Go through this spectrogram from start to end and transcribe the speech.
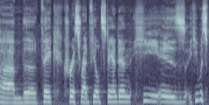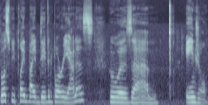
um, the fake Chris Redfield stand-in, he is he was supposed to be played by David Boreanaz, who was um, Angel,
